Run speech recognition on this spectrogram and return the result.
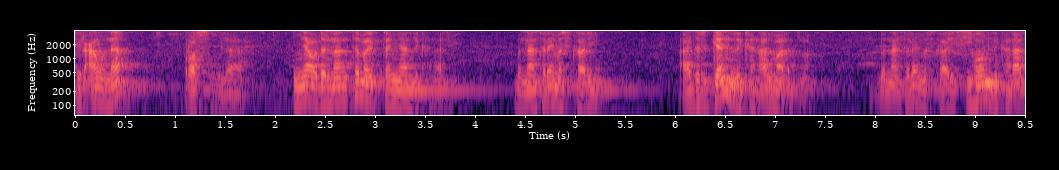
فرعون رسولا እኛ ወደ እናንተ መልእክተኛን ልከናል በእናንተ ላይ መስካሪ አድርገን ልከናል ማለት ነው በእናንተ ላይ መስካሪ ሲሆን ልከናል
